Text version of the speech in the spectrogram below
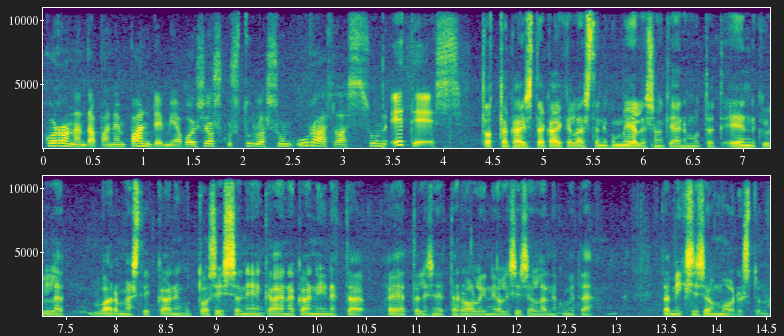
koronan tapainen pandemia voisi joskus tulla sun uralla sun eteessä? Totta kai sitä kaikenlaista niin kuin mielessä on käynyt, mutta et en kyllä varmastikaan niin kuin tosissani, enkä ainakaan niin, että ajattelisin, että roolini olisi sellainen kuin mitä, tai miksi se on muodostunut.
